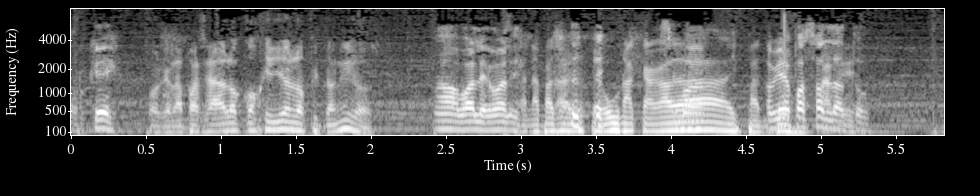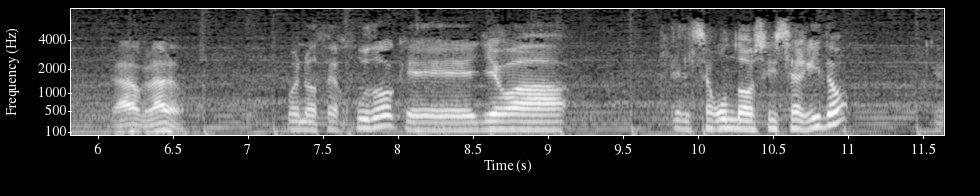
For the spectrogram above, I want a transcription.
¿Por qué? Porque la pasada lo cogí yo en los pitonisos. Ah, vale, vale. Semana pasada pegó una cagada espantosa. Había pasado el dato. Claro, claro. Bueno, Cejudo, que lleva el segundo sí seguido, que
